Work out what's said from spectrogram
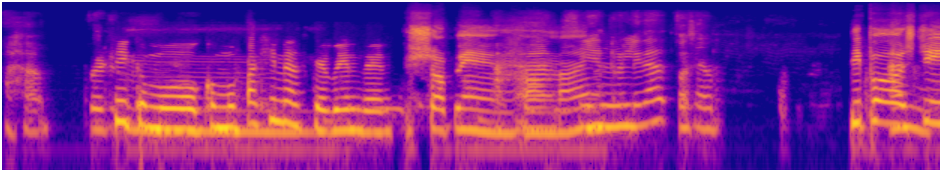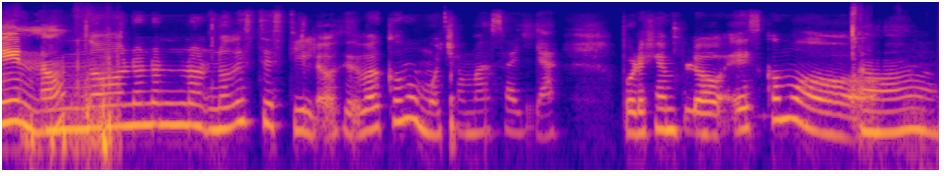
Ajá. sí, como, como páginas que venden. Shopping online. Sí, en realidad, o sea, Tipo ah, ¿no? No, no, no, no, no de este estilo, o sea, va como mucho más allá. Por ejemplo, es como, ah.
